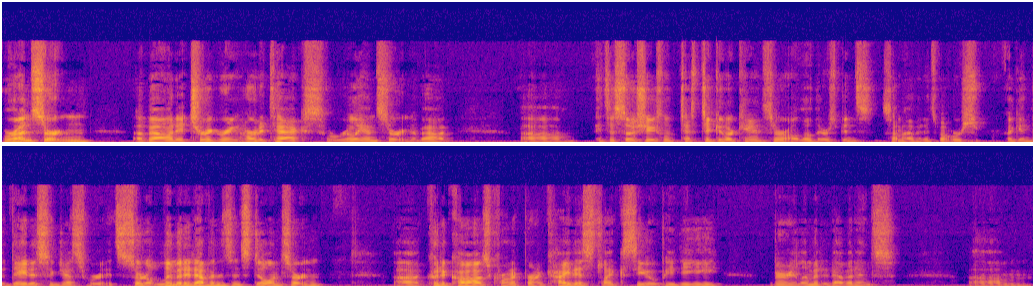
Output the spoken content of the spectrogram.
We're uncertain about it triggering heart attacks. We're really uncertain about uh, its association with testicular cancer, although there's been some evidence, but we're again the data suggests we're it's sort of limited evidence and still uncertain. Uh, could it cause chronic bronchitis like COPD? Very limited evidence. Um,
